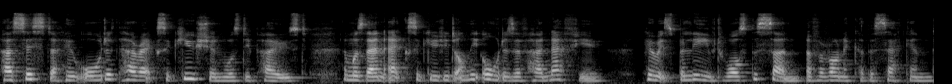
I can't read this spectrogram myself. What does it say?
her sister, who ordered her execution, was deposed, and was then executed on the orders of her nephew, who it's believed was the son of Veronica II.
